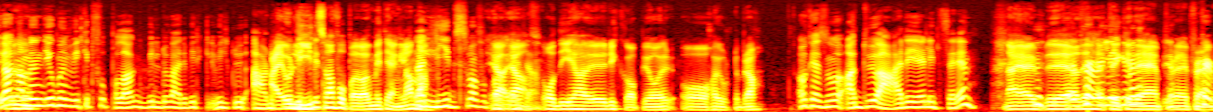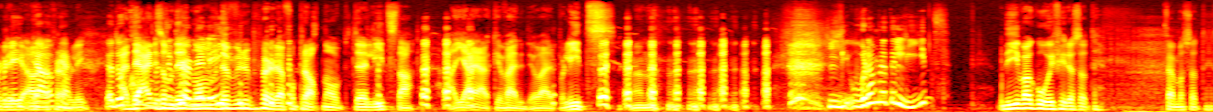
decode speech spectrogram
Ja, nei, liksom. men, jo, men Hvilket fotballag vil du være virkelig? Vil du, er du er jo Leeds som er fotballaget mitt i England. Det er Leeds som er Ja, fotballaget. ja, Ja, og de har rykka opp i år og har gjort det bra. Ok, Så nå du er i Eliteserien? Nei, jeg, det, det heter ikke det. jeg. Premier League. Ja. Premier League. Ja, du har det er kommet liksom til nå, det føler jeg får praten opp til Leeds, da. Ja, jeg er jo ikke verdig å være på Leeds. Men Hvordan ble det Leeds? de var gode i 74. 75.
